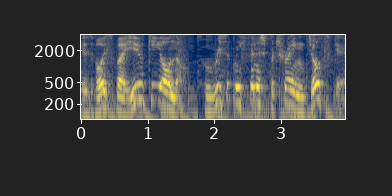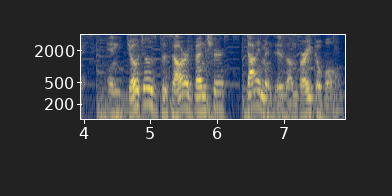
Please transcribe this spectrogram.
is voiced by Yuki Ono, who recently finished portraying Josuke in JoJo's Bizarre Adventure, Diamond is Unbreakable.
